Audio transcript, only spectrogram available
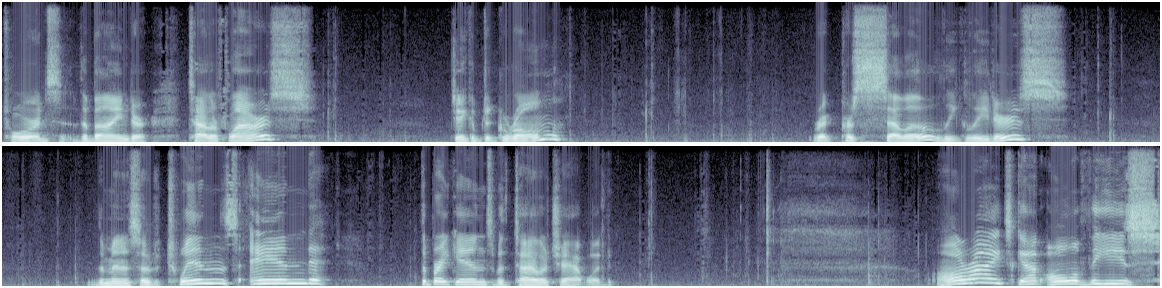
towards the binder. Tyler Flowers. Jacob DeGrom. Rick Porcello, League Leaders. The Minnesota Twins. And the break ends with Tyler Chatwood. All right, got all of these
